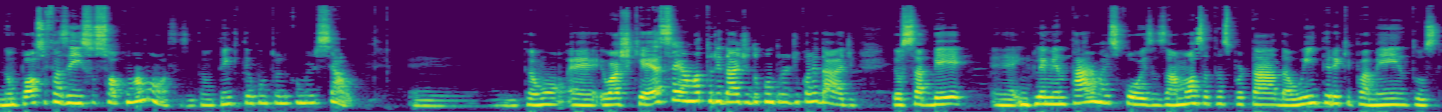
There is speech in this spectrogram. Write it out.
não posso fazer isso só com amostras. Então, eu tenho que ter o controle comercial. É, então, é, eu acho que essa é a maturidade do controle de qualidade. Eu saber é, implementar mais coisas, a amostra transportada, o interequipamentos,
